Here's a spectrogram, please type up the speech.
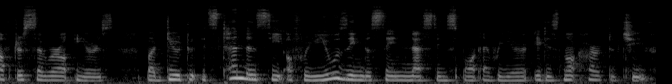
after several years, but due to its tendency of reusing the same nesting spot every year, it is not hard to achieve.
